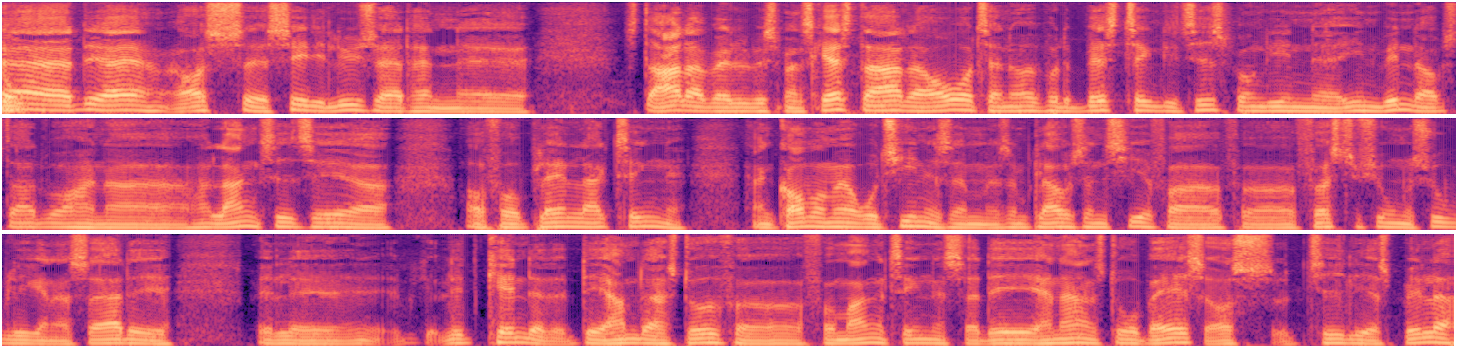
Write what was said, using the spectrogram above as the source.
Ja, det er jeg. Også øh, set i lyset, at han øh, starter vel, hvis man skal starte og overtage noget på det bedst tænkelige tidspunkt i en, øh, i en vinteropstart, hvor han har, har lang tid til at, at få planlagt tingene. Han kommer med rutine, som, som Claus han siger, fra, fra første division og Superligaen, og så er det vel øh, lidt kendt, at det er ham, der har stået for, for mange tingene, så det, han har en stor base, også tidligere spiller,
